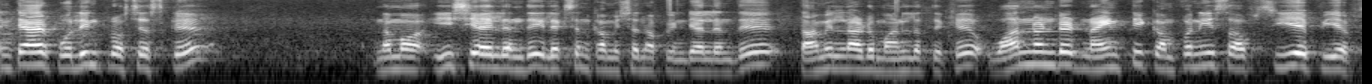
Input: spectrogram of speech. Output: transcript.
என்டையர் போலிங் ப்ராசஸ்க்கு நம்ம இசிஐலேருந்து எலெக்ஷன் கமிஷன் ஆஃப் இந்தியாவிலேருந்து தமிழ்நாடு மாநிலத்துக்கு one hundred ninety companies of CAPF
